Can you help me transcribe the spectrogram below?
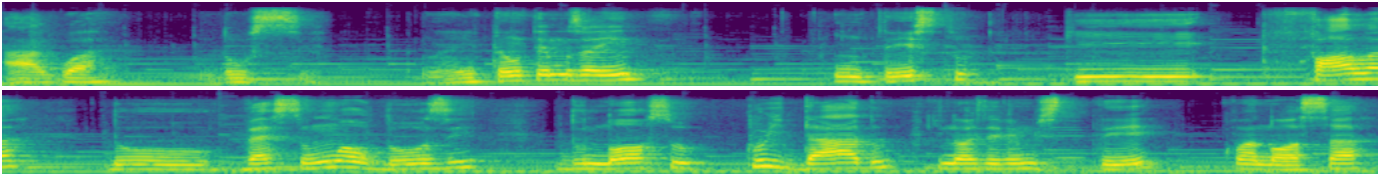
água doce. Então temos aí um texto que fala do verso 1 ao 12 do nosso cuidado que nós devemos ter com a nossa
